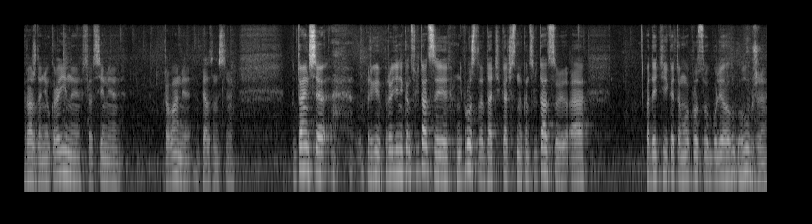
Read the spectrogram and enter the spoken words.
граждане Украины со всеми правами, обязанностями. Пытаемся при проведении консультации не просто дать качественную консультацию, а подойти к этому вопросу более гл- глубже.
